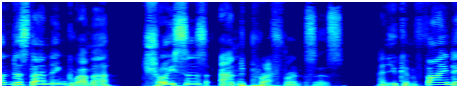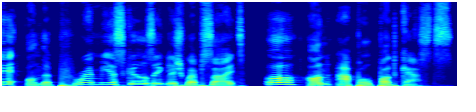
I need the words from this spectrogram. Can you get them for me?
Understanding Grammar, Choices and Preferences, and you can find it on the Premier Skills English website or on Apple Podcasts.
